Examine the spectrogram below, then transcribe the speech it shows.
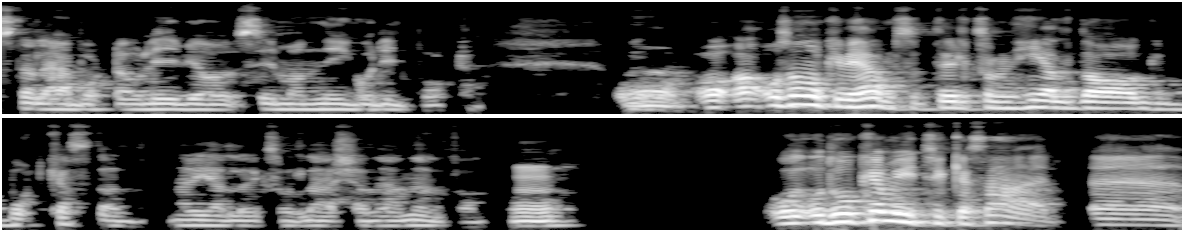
ställ er här borta, Olivia och Simon ni går dit bort. Och, och, och sen åker vi hem så det är liksom en hel dag bortkastad när det gäller liksom att lära känna henne i alla fall. Mm. Och, och då kan vi ju tycka så här, eh,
